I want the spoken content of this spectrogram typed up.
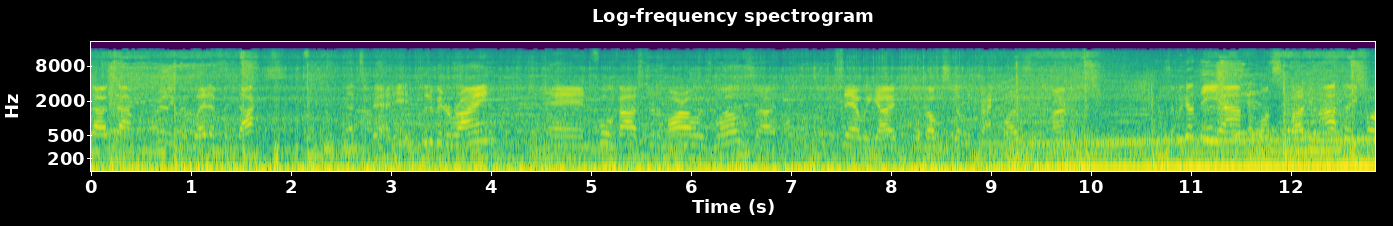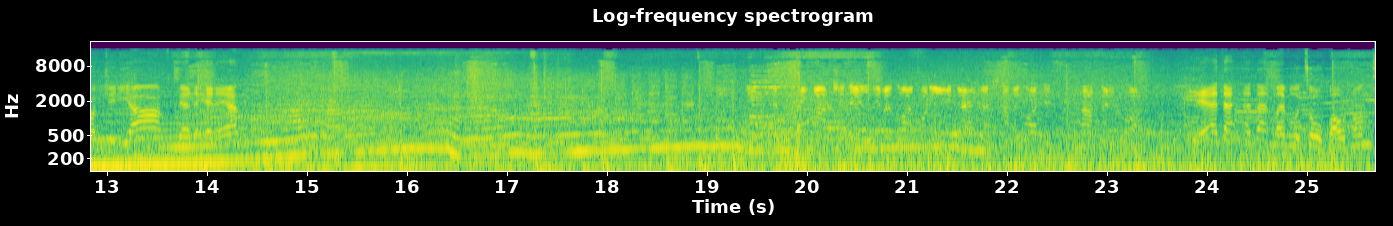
So it's um, really good weather for ducks. That's about it. A little bit of rain for tomorrow as well. So we'll see how we go. We've obviously got the track closed at the moment. So we got the um, Monster Bug R35 GTR. About to head out. Yeah, at that, at that level it's all bolt-ons.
